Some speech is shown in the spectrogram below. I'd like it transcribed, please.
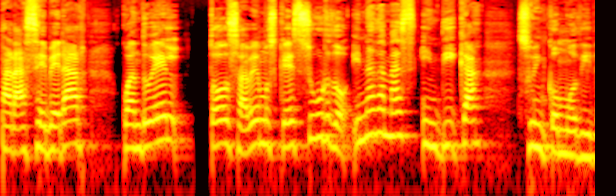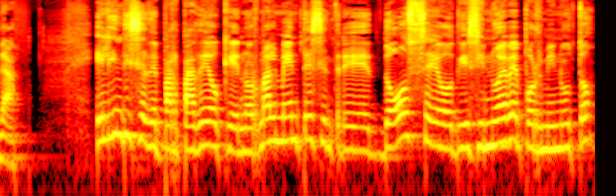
para aseverar cuando él, todos sabemos que es zurdo y nada más indica su incomodidad. El índice de parpadeo, que normalmente es entre 12 o 19 por minuto,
